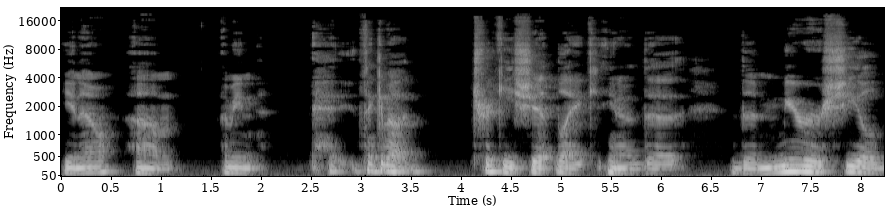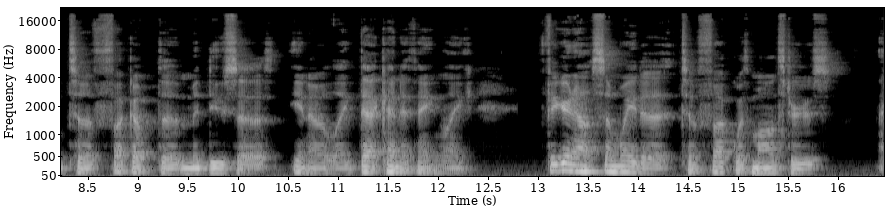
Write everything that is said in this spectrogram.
You know, um, I mean think about tricky shit like you know the the mirror shield to fuck up the Medusa, you know, like that kind of thing. Like figuring out some way to to fuck with monsters.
